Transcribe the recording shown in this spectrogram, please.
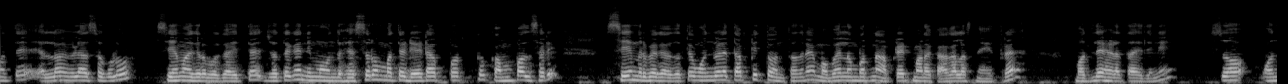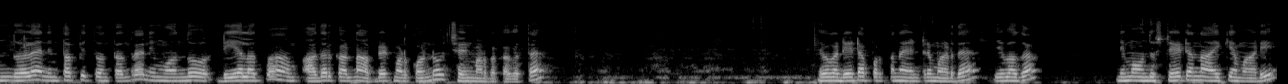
ಮತ್ತು ಎಲ್ಲ ವಿಳಾಸಗಳು ಸೇಮ್ ಆಗಿರಬೇಕಾಗುತ್ತೆ. ಜೊತೆಗೆ ನಿಮ್ಮ ಒಂದು ಹೆಸರು ಮತ್ತು date of birth compulsory same ಇರಬೇಕಾಗುತ್ತೆ. ಒಂದು ವೇಳೆ ತಪ್ಪಿತ್ತು ಅಂತಂದರೆ ಮೊಬೈಲ್ ನಂಬರ್ನ ಅಪ್ಡೇಟ್ ಮಾಡೋಕ್ಕಾಗಲ್ಲ ಸ್ನೇಹಿತರೆ. ಮೊದಲೇ ಹೇಳ್ತಾ ಇದ್ದೀನಿ. ಸೊ, ಒಂದು ವೇಳೆ ನಿಮ್ಮ ತಪ್ಪಿತ್ತು ಅಂತಂದರೆ ನಿಮ್ಮ ಒಂದು ಡಿ ಎಲ್ ಅಥವಾ ಆಧಾರ್ ಕಾರ್ಡ್ನ ಅಪ್ಡೇಟ್ ಮಾಡಿಕೊಂಡು ಚೇಂಜ್ ಮಾಡಬೇಕಾಗುತ್ತೆ. ಇವಾಗ ಡೇಟ್ ಆಫ್ ಬರ್ತನ್ನು ಎಂಟ್ರಿ ಮಾಡಿದೆ. ಇವಾಗ ನಿಮ್ಮ ಒಂದು ಸ್ಟೇಟನ್ನು ಆಯ್ಕೆ ಮಾಡಿ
